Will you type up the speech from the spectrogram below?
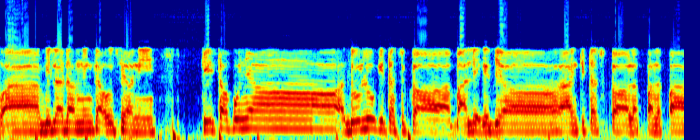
ah, bila dah meningkat usia ni kita punya dulu kita suka balik kerja kan kita suka lepas-lepas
